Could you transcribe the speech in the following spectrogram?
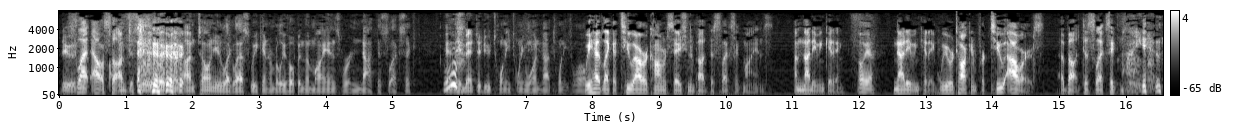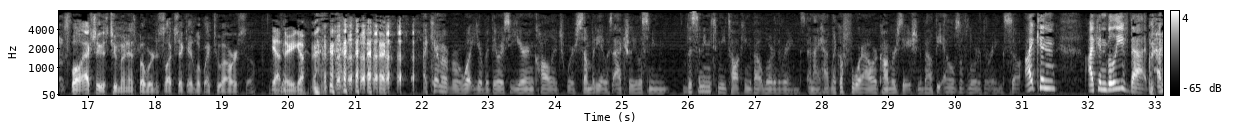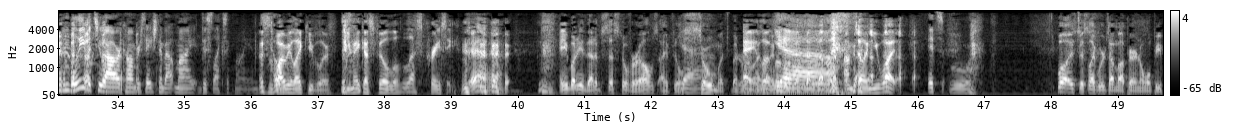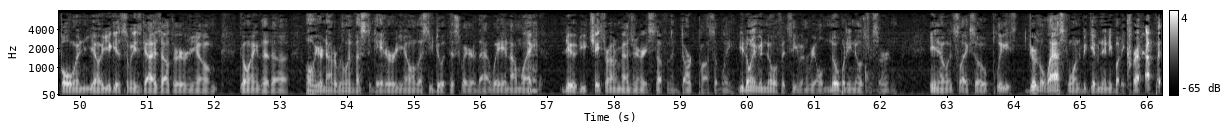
dude. Flat out sucked. I'm just really hoping. I'm telling you, like last weekend, I'm really hoping the Mayans were not dyslexic, and Oof. they meant to do 2021, not 2012. we had like a two-hour conversation about dyslexic Mayans. I'm not even kidding. oh yeah. Not even kidding. We were talking for two hours about dyslexic Mayans. Well, actually, it was two minutes, but we're dyslexic. It looked like two hours. So yeah, okay. there you go. I can't remember what year, but there was a year in college where somebody was actually listening listening to me talking about Lord of the Rings, and I had like a four hour conversation about the elves of Lord of the Rings. So I can I can believe that. I can believe a two hour conversation about my dyslexic Mayan. This is why we like you, Blue. You make us feel a little less crazy. Yeah, yeah. Anybody that obsessed over elves, I feel Yeah. so much better Hey, about look, my look, life. look, Yeah. look, look, look. I'm telling you what. It's ooh. Well, it's just like we were talking about paranormal people when you know you get some of these guys out there, you know, going that uh, oh you're not a real investigator, you know, unless you do it this way or that way, and I'm like. Dude, you chase around imaginary stuff in the dark, possibly. You don't even know if it's even real. Nobody knows for certain. You know, it's like so. Please, you're the last one to be giving anybody crap.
